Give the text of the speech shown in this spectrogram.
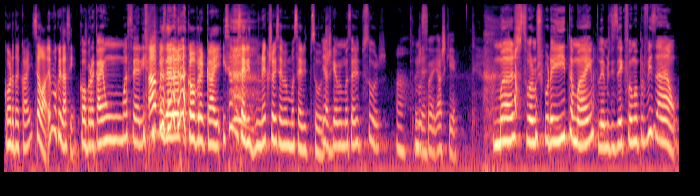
Corda cai? Sei lá, é uma coisa assim. Cobra Kai é uma série. Ah, pois era Cobra Cai. Isso é uma série de bonecos ou isso é mesmo uma série de pessoas? E acho que é mesmo uma série de pessoas. Ah, pois Não é. sei, acho que é. Mas se formos por aí também, podemos dizer que foi uma previsão.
